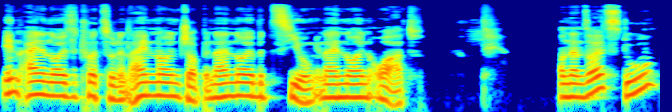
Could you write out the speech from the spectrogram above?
in eine neue Situation, in einen neuen Job, in eine neue Beziehung, in einen neuen Ort. Und dann sollst du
